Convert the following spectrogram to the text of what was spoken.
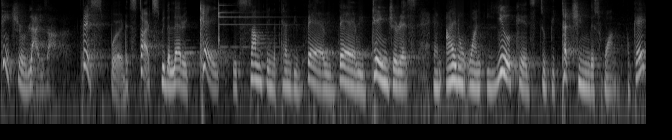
teacher Laiza. This word that starts with the letter K is something that can be very, very dangerous. And I don't want you kids to be touching this one, okay?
